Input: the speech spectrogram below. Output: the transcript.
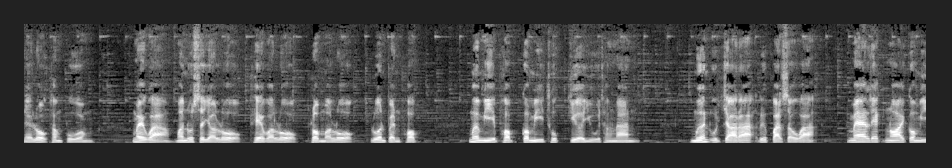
ในโลกทั้งปวง ไม่ว่ามนุษยโลก เทวโลก พรหมโลกล้วนเป็นภพ เมื่อมีภพก็มีทุกข์เจืออยู่ทั้งนั้น เหมือนอุจจาระหรือปัสสาวะ แม้เล็กน้อยก็มี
